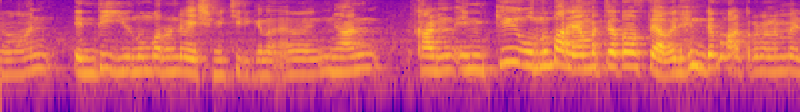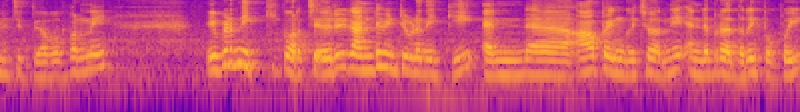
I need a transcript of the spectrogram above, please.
ഞാൻ എന്ത് ചെയ്യുമെന്നും പറഞ്ഞുകൊണ്ട് വിഷമിച്ചിരിക്കണം ഞാൻ കൺ എനിക്ക് ഒന്നും പറയാൻ പറ്റാത്ത അവസ്ഥ എന്റെ വാട്ടർ മെലൺ മേടിച്ചിട്ട്. അപ്പോൾ പറഞ്ഞ് ഇവിടെ നിൽക്കി കുറച്ച് ഒരു രണ്ട് മിനിറ്റ് ഇവിടെ നിൽക്കി എന്റെ ആ പെങ്കുച്ച് പറഞ്ഞ് എന്റെ ബ്രദർ ഇപ്പോൾ പോയി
